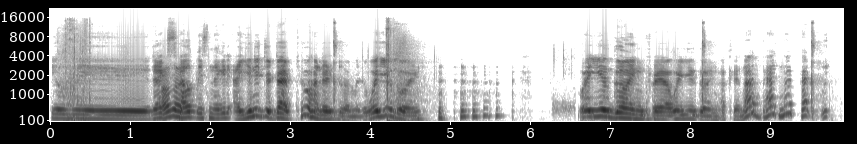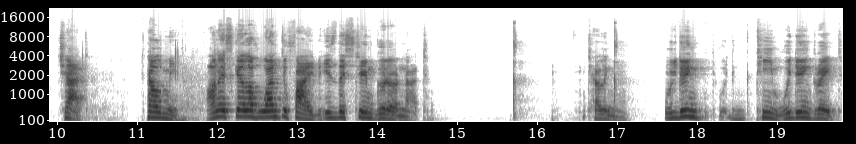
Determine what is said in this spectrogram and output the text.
You'll be Rex How's that- help is negative. Uh, you need to drive 200 kilometers. Where you going? Where you going, Freya? Where you going? Okay, not bad, not bad. Chat, tell me on a scale of one to five, is the stream good or not? I'm telling you, we're doing team. We're doing great.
